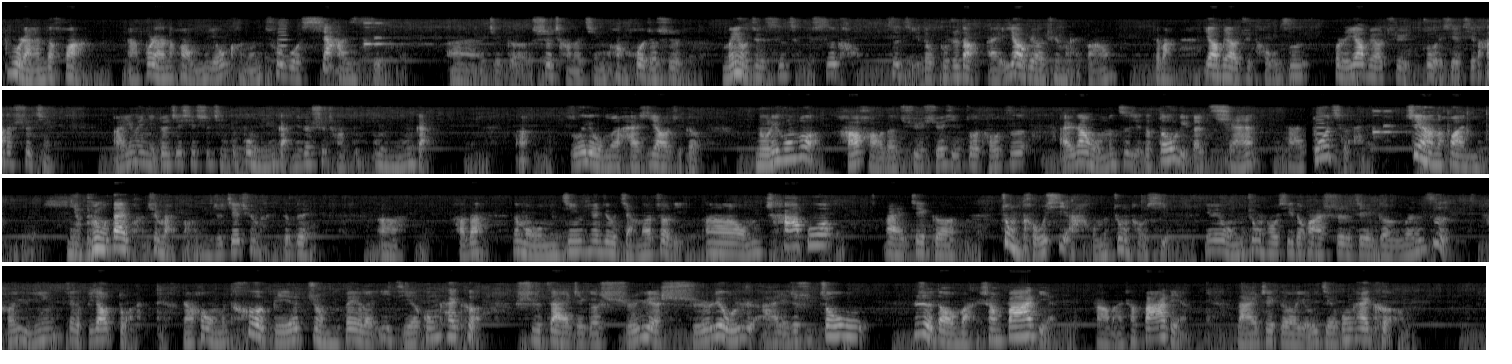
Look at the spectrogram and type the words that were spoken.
不然的话啊，不然的话我们有可能错过下一次呃这个市场的情况，或者是没有这个思思考，自己都不知道哎要不要去买房，对吧？要不要去投资，或者要不要去做一些其他的事情啊？因为你对这些事情都不敏感，你对市场都不敏感。啊，所以我们还是要这个努力工作，好好的去学习做投资，哎，让我们自己的兜里的钱啊多起来。这样的话，你也不用贷款去买房，你直接去买，对不对？啊，好的，那么我们今天就讲到这里。呃，我们插播，哎，这个重头戏啊，我们重头戏，因为我们重头戏的话是这个文字和语音，这个比较短，然后我们特别准备了一节公开课。是在这个十月十六日啊，也就是周日的晚上八点啊，晚上八点来这个有一节公开课。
